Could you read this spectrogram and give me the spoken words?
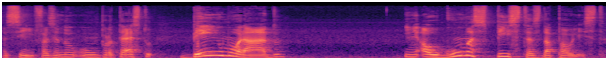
Assim, fazendo um protesto bem humorado em algumas pistas da Paulista.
